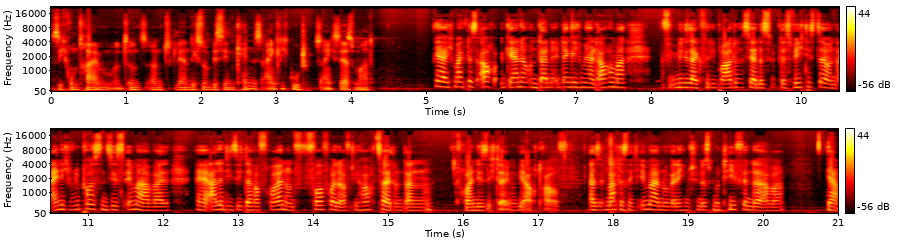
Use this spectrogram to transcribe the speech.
sich rumtreiben und, und, und lernen dich so ein bisschen kennen, ist eigentlich gut. Ist eigentlich sehr smart. Ja, ich mag das auch gerne und dann denke ich mir halt auch immer, wie gesagt, für die Braut ist ja das, das Wichtigste und eigentlich reposten sie es immer, weil äh, alle, die sich darauf freuen und Vorfreude auf die Hochzeit und dann freuen die sich da irgendwie auch drauf. Also ich mache das nicht immer, nur wenn ich ein schönes Motiv finde, aber ja.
